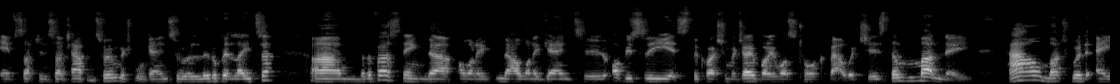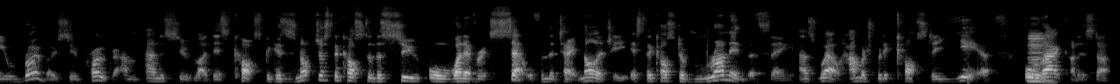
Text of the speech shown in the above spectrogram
if such and such happened to him, which we'll get into a little bit later. Um, but the first thing that I want to that I want to get into, obviously, it's the question which everybody wants to talk about, which is the money. How much would a RoboSuit program and a suit like this cost? Because it's not just the cost of the suit or whatever itself and the technology; it's the cost of running the thing as well. How much would it cost a year? All mm. that kind of stuff.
